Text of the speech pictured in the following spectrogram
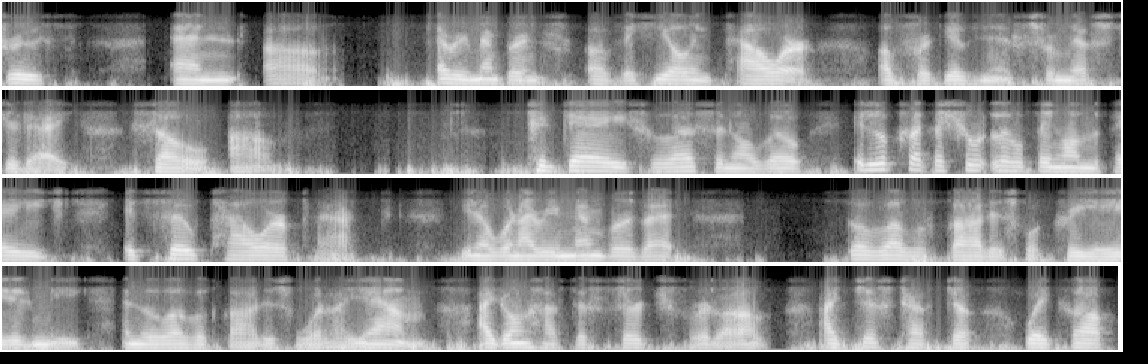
truth and uh, a remembrance of the healing power of forgiveness from yesterday. So, um, today's lesson, although it looks like a short little thing on the page, it's so power packed. You know, when I remember that the love of God is what created me, and the love of God is what I am. I don't have to search for love. I just have to wake up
